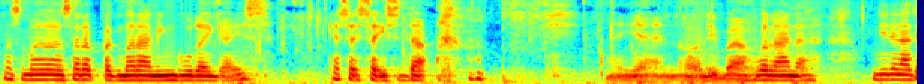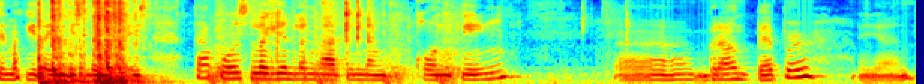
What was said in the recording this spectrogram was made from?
Mas masarap pag maraming gulay, guys. Kesa sa isda. Ayan, o, ba? Wala na. Hindi na natin makita yung isda, guys. Tapos, lagyan lang natin ng konting ah, ground pepper. Ayan.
